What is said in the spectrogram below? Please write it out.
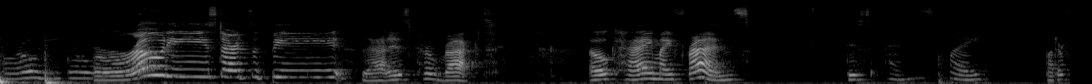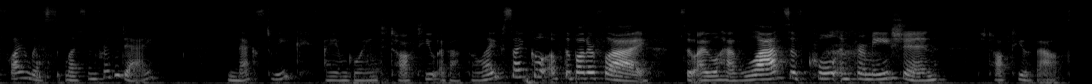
Brody. Brody. Brody starts with B. That is correct. Okay, my friends, this ends my butterfly les- lesson for the day. Next week, I am going to talk to you about the life cycle of the butterfly. So I will have lots of cool information to talk to you about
